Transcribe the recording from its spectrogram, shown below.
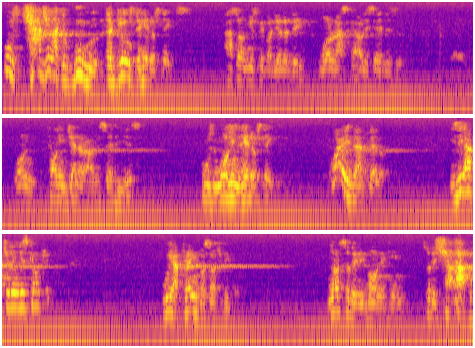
who's charging like a bull against the head of states. I saw a newspaper the other day. One rascal, they said, is one foreign general, they said he is, who's warning the head of state. Where is that fellow? Is he actually in this country? We are praying for such people. Not so they be born again, so they shut up.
